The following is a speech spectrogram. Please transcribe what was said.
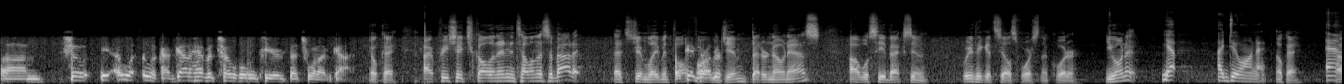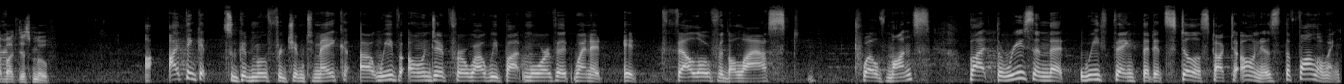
Um, so look, I've got to have a toehold here. That's what I've got. Okay. I appreciate you calling in and telling us about it. That's Jim Lebenthal, okay, Farmer brother. Jim, better known as. Uh, we'll see you back soon. What do you think of Salesforce in the quarter? You own it? Yep, I do own it. Okay. And How about this move? I think it's a good move for Jim to make. Uh, we've owned it for a while. We bought more of it when it, it fell over the last 12 months. But the reason that we think that it's still a stock to own is the following.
